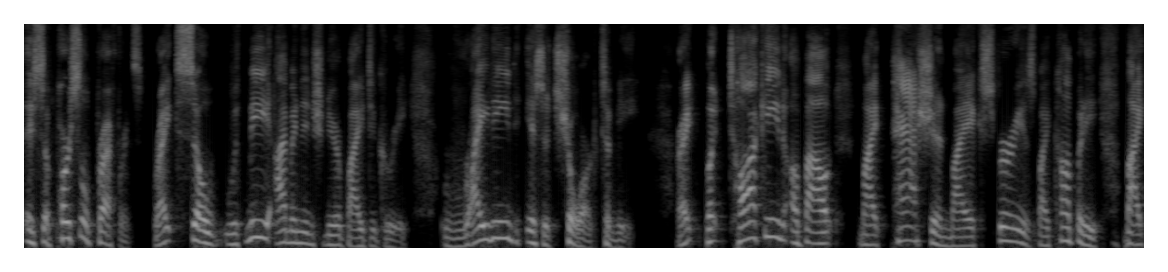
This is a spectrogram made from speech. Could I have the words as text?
it's a personal preference, right? So with me, I'm an engineer by degree. Writing is a chore to me right? But talking about my passion, my experience, my company, my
